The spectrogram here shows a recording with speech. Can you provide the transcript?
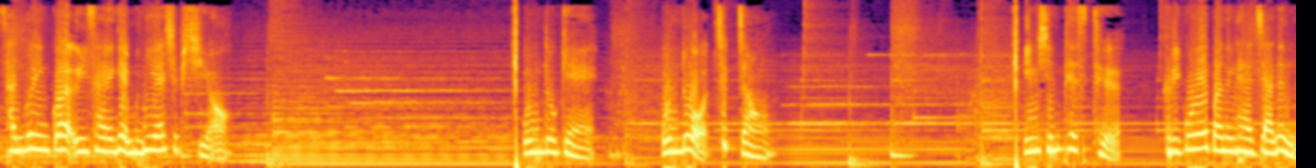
산부인과 의사에게 문의하십시오. 온도계 온도 측정 임신 테스트 그리고에 반응하지 않은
